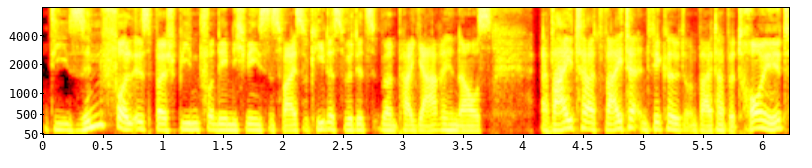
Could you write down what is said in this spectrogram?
die sinnvoll ist bei Spielen, von denen ich wenigstens weiß, okay, das wird jetzt über ein paar Jahre hinaus erweitert, weiterentwickelt und weiter betreut.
